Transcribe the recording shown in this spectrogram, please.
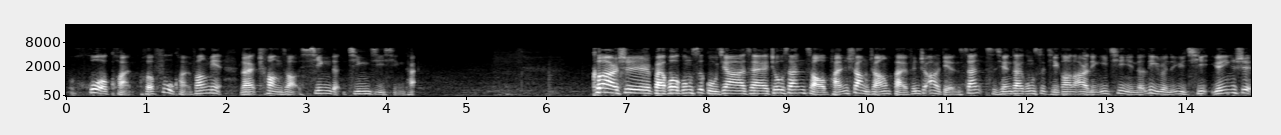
货款和付款方面来创造新的经济形态。科尔氏百货公司股价在周三早盘上涨百分之二点三。此前，该公司提高了二零一七年的利润的预期，原因是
